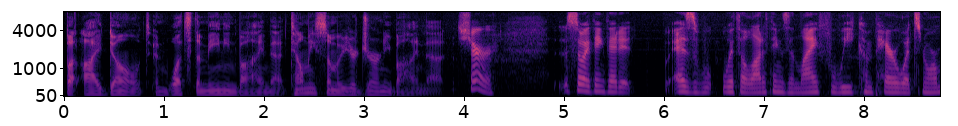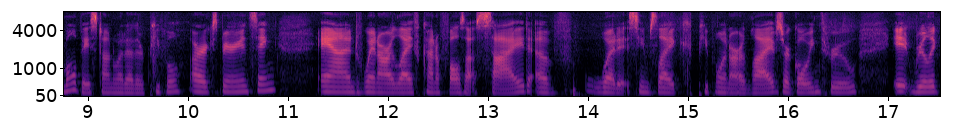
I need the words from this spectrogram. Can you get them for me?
but I don't and what's the meaning behind that? Tell me some of your journey behind that. Sure. So I think that it as w- with a lot of things in life, we compare what's normal based on what other people are experiencing. And when our life kind of falls outside of what it seems like people in our lives are going through, it really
